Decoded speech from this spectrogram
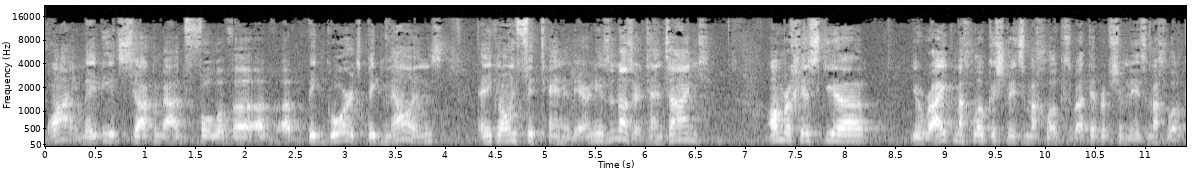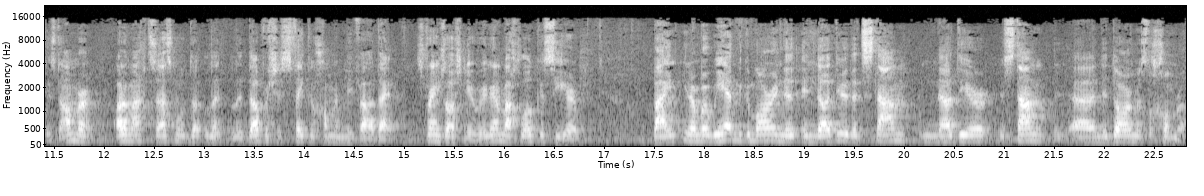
Why? Maybe it's talking about full of, uh, of, of big gourds, big melons, and you can only fit 10 in there, and he has another 10 times. Omer Chizkiya, you're right, machlokas shnitz machlokas about that. Reb Shimon is machlokas. The Omer Olam Achtzasmu ledavish is fake chomer mivadai. Strange lashon here. We're going to machlokas here. By you know, we had in the Gemara in, in Nadir that stam Nadir stam uh, Nadarim is lechumra,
